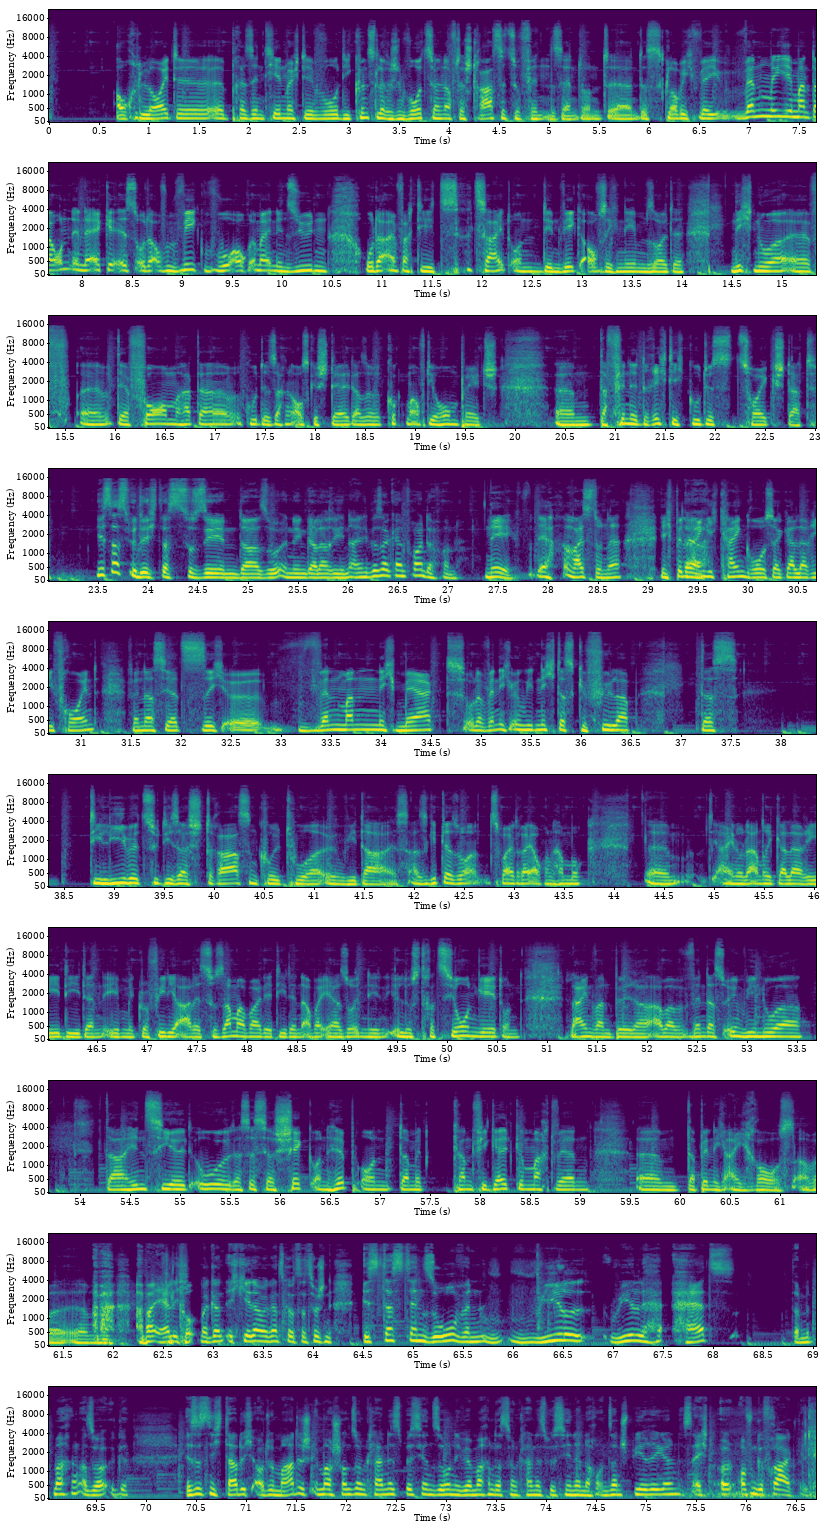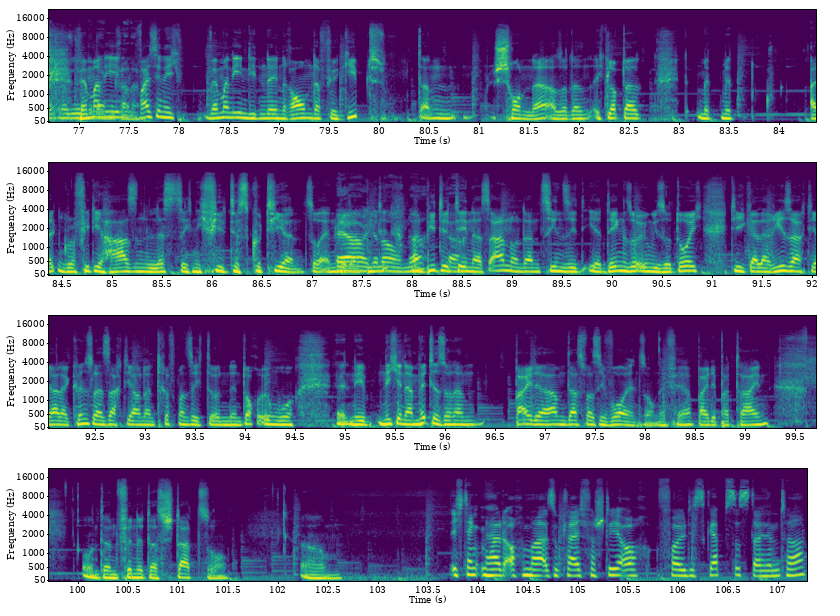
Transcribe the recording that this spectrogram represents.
auch Leute äh, präsentieren möchte, wo die künstlerischen Wurzeln auf der Straße zu finden sind. Und äh, das glaube ich, wenn jemand da unten in der Ecke ist oder auf dem Weg, wo auch immer in den Süden oder einfach die Zeit und den Weg auf sich nehmen sollte, nicht nur äh, äh, der Form hat da gute Sachen ausgestellt, also guckt mal auf die Homepage. Ähm, da findet richtig gutes Zeug statt. Wie ist das für dich, das zu sehen, da so in den Galerien? Eigentlich bist du ja kein Freund davon. Nee, ja, weißt du, ne? Ich bin ja. eigentlich kein großer Galeriefreund. Wenn das jetzt sich, äh, wenn man nicht merkt oder wenn ich irgendwie nicht das Gefühl habe, dass die Liebe zu dieser Straßenkultur irgendwie da ist. Also es gibt ja so zwei, drei auch in Hamburg, ähm, die ein oder andere Galerie, die dann eben mit Graffiti-Artists zusammenarbeitet, die dann aber eher so in die Illustration geht und Leinwandbilder. Aber wenn das irgendwie nur dahin zielt, oh, das ist ja schick und hip und damit kann viel Geld gemacht werden, ähm, da bin ich eigentlich raus. Aber, ähm, aber, aber ehrlich, ganz, ich gehe da mal ganz kurz dazwischen. Ist das denn so, wenn Real, Real Hats damit machen? Also ist es nicht dadurch automatisch immer schon so ein kleines bisschen so, nee, wir machen das so ein kleines bisschen dann nach unseren Spielregeln? Das ist echt offen gefragt. So wenn man ihn, gerade. weiß ich nicht, wenn man ihnen den, den Raum dafür gibt, dann schon, ne? Also dann, ich glaube, da mit, mit alten Graffiti-Hasen lässt sich nicht viel diskutieren. So entweder ja, bietet, genau, ne? man bietet ja. denen das an und dann ziehen sie ihr Ding so irgendwie so durch. Die Galerie sagt ja, der Künstler sagt ja und dann trifft man sich dann doch irgendwo, äh, nee, nicht in der Mitte, sondern beide haben das, was sie wollen, so ungefähr, beide Parteien. Und dann findet das statt, so. Ähm. Ich denke mir halt auch immer, also klar, ich verstehe auch voll die Skepsis dahinter.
